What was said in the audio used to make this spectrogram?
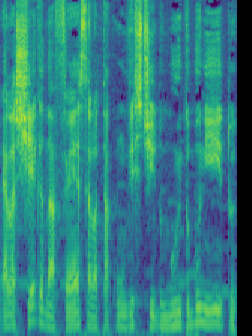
ela chega na festa, ela tá com um vestido muito bonito.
